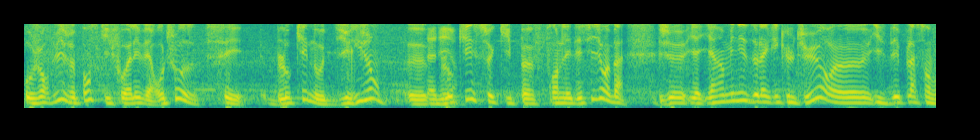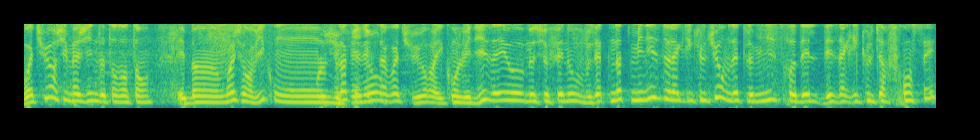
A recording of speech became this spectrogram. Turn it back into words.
Aujourd'hui, je pense qu'il faut aller vers autre chose. C'est bloquer nos dirigeants, euh, bloquer ceux qui peuvent prendre les décisions. Eh ben, il y, a- il y a un ministre de l'agriculture, euh, il se déplace en voiture, j'imagine, de temps en temps. Et ben, moi, j'ai envie qu'on le bloque avec sa voiture et qu'on lui dise, eh oh, Monsieur Fesneau, vous êtes notre ministre de l'agriculture, vous êtes le ministre des, des agriculteurs français.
